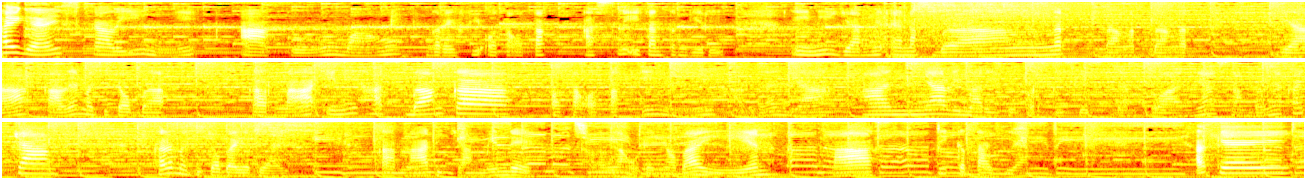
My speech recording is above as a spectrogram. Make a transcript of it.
Hai guys, kali ini aku mau nge-review otak-otak asli ikan tenggiri. Ini jamin enak banget, banget banget. Ya, kalian masih coba. Karena ini khas Bangka. Otak-otak ini harganya hanya 5000 per pieces Dan tuanya sambalnya kacang. Kalian masih coba ya guys? Karena dijamin deh Kalau yang udah nyobain Pasti ketagihan. Oke. okay.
